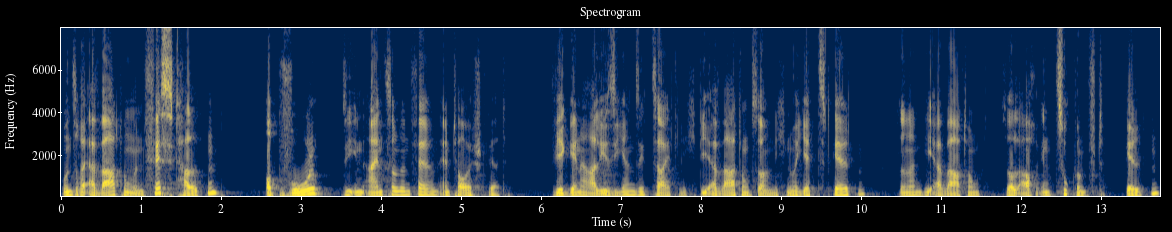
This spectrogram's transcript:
unsere Erwartungen festhalten, obwohl sie in einzelnen Fällen enttäuscht wird. Wir generalisieren sie zeitlich. Die Erwartung soll nicht nur jetzt gelten, sondern die Erwartung soll auch in Zukunft gelten.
